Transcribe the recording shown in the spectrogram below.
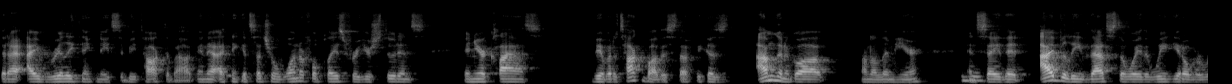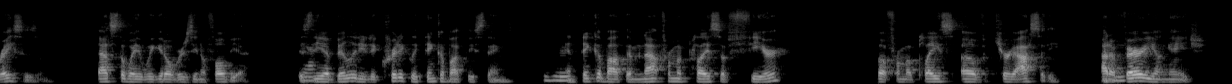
that I, I really think needs to be talked about. And I think it's such a wonderful place for your students in your class to be able to talk about this stuff because I'm going to go out on a limb here and Mhm. say that I believe that's the way that we get over racism. That's the way we get over xenophobia is Yeah. the ability to critically think about these things Mhm. and think about them not from a place of fear, but from a place of curiosity at a Mhm. very young age.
